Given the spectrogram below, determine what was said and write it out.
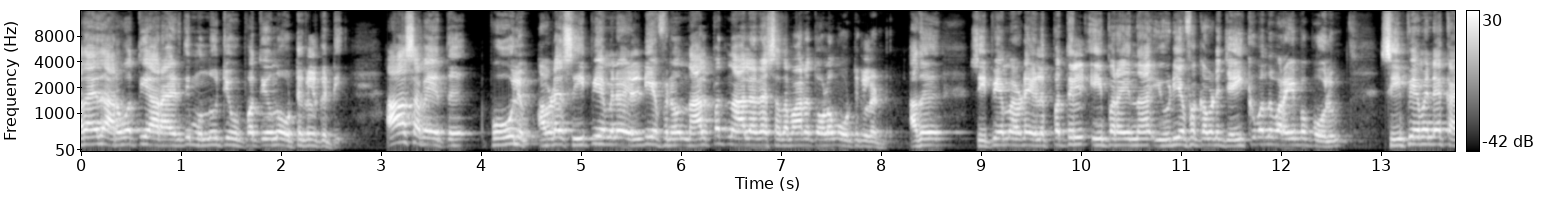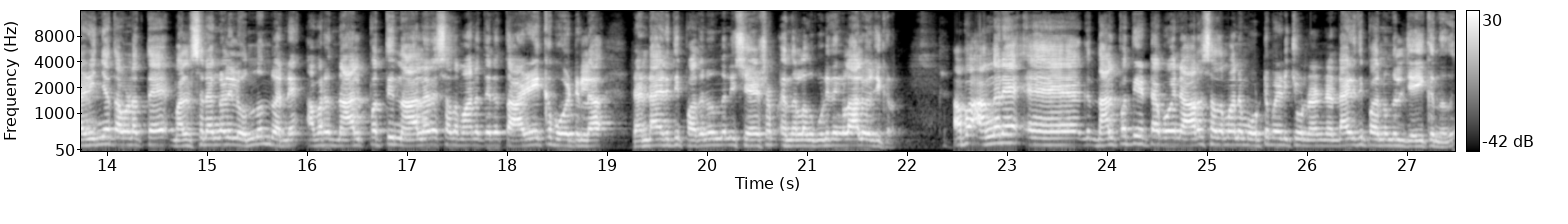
അതായത് അറുപത്തി ആറായിരത്തി മുന്നൂറ്റി മുപ്പത്തി ഒന്ന് വോട്ടുകൾ കിട്ടി. ആ സമയത്ത് പോലും അവിടെ സി പി എമ്മിനോ എൽ ഡി എഫിനോ നാൽപ്പത്തിനാലര ശതമാനത്തോളം വോട്ടുകളുണ്ട്. അത് സി പി എം അവിടെ എളുപ്പത്തിൽ ഈ പറയുന്ന യു ഡി എഫ് ഒക്കെ അവിടെ ജയിക്കുമെന്ന് പറയുമ്പോൾ പോലും സി പി എമ്മിന്റെ കഴിഞ്ഞ തവണത്തെ മത്സരങ്ങളിൽ ഒന്നും തന്നെ അവർ നാൽപ്പത്തി നാലര ശതമാനത്തിന് താഴേക്ക് പോയിട്ടില്ല രണ്ടായിരത്തി പതിനൊന്നിന് ശേഷം എന്നുള്ളത് കൂടി നിങ്ങൾ ആലോചിക്കണം. അപ്പോൾ അങ്ങനെ നാൽപ്പത്തി എട്ട് പോയിന്റ് ആറ് ശതമാനം വോട്ട് മേടിച്ചുകൊണ്ടാണ് രണ്ടായിരത്തി പതിനൊന്നിൽ ജയിക്കുന്നത്.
